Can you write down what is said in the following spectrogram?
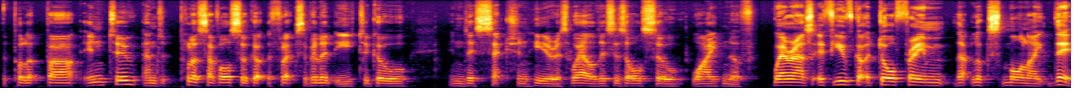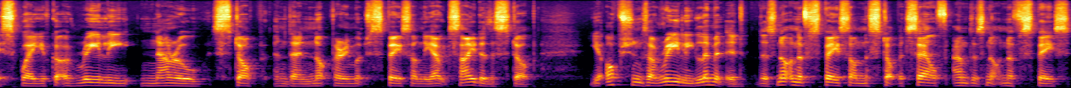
the pull-up bar into and plus I've also got the flexibility to go in this section here as well. This is also wide enough. Whereas if you've got a door frame that looks more like this, where you've got a really narrow stop and then not very much space on the outside of the stop, your options are really limited. There's not enough space on the stop itself and there's not enough space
